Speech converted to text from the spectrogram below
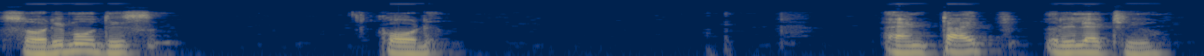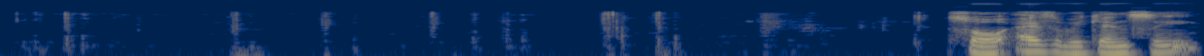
So remove this code and type relative. So as we can see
